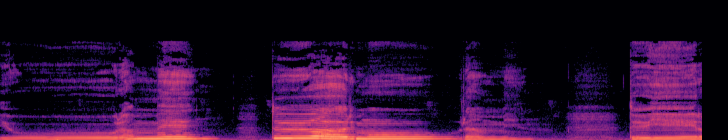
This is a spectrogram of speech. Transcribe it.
Du. Du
